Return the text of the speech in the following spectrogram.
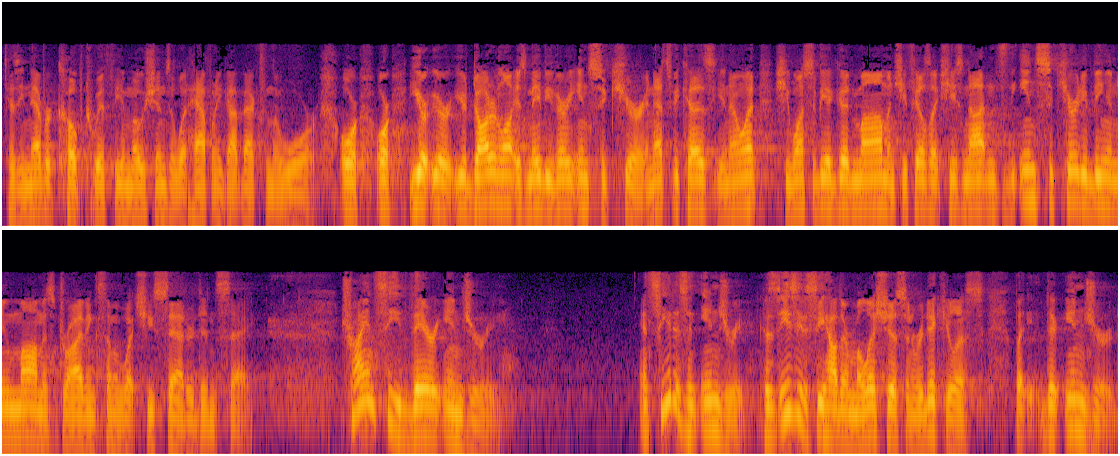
because he never coped with the emotions of what happened when he got back from the war. Or, or your, your, your daughter in law is maybe very insecure, and that's because, you know what, she wants to be a good mom and she feels like she's not, and the insecurity of being a new mom is driving some of what she said or didn't say. Try and see their injury. And see it as an injury, because it's easy to see how they're malicious and ridiculous, but they're injured.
